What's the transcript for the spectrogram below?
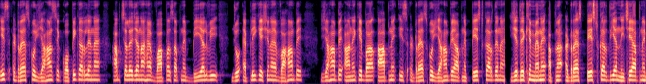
इस एड्रेस को यहाँ से कॉपी कर लेना है। अब चले जाना है वापस अपने BLV जो एप्लीकेशन है वहाँ पे। यहाँ पे आने के बाद आपने इस एड्रेस को यहाँ पे आपने पेस्ट कर देना है। ये देखें मैंने अपना एड्रेस पेस्ट कर दिया। नीचे आपने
